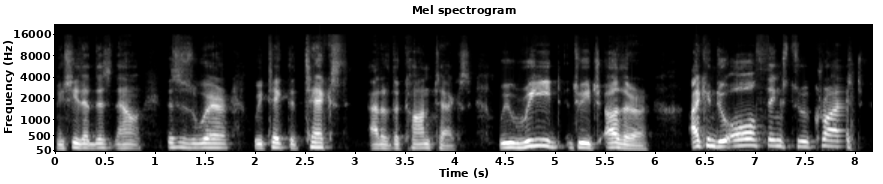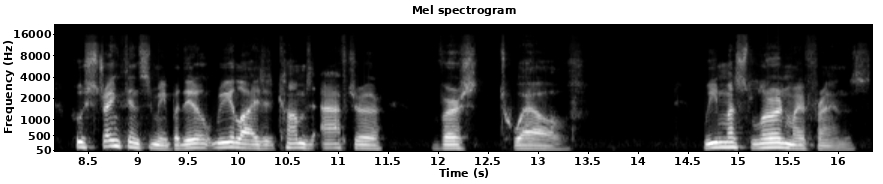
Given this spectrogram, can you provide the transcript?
You see that this now, this is where we take the text out of the context. We read to each other, I can do all things through Christ who strengthens me, but they don't realize it comes after verse 12. We must learn, my friends,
